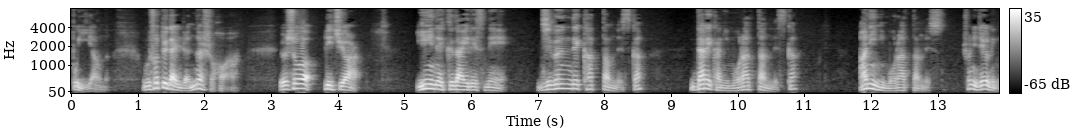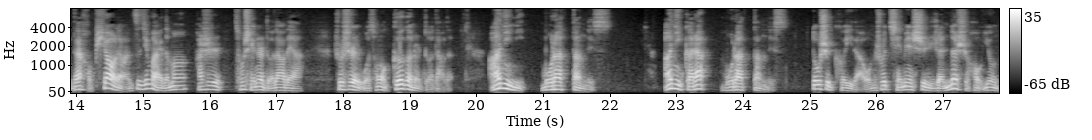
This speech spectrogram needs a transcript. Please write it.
不一样的。我们说对待人的时候啊，比如说例句二。いいネクタイですね。自分で買ったんですか？誰かにもらったんですか兄にもらったんです。说你这个领带好漂亮，你自己买的吗？还是从谁那儿得到的呀？说是我从我哥哥那儿得到的。兄にもらったんです。 兄からもらったんです。都是可以的。我们说前面是人的时候，用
